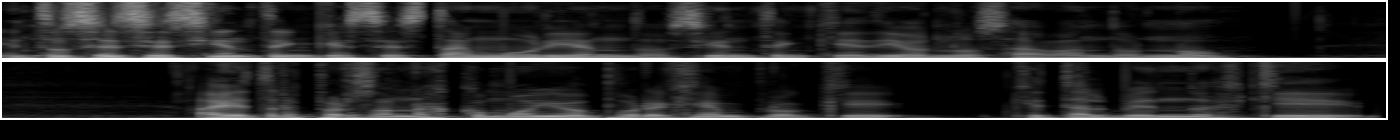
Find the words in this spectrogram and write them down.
entonces se sienten que se están muriendo, sienten que Dios los abandonó. Hay otras personas como yo, por ejemplo, que, que tal vez no es que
